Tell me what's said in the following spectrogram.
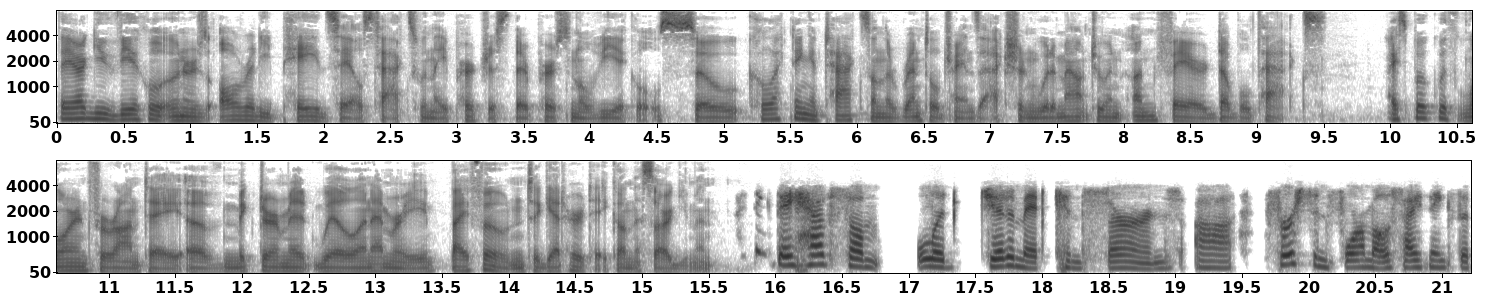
They argue vehicle owners already paid sales tax when they purchased their personal vehicles, so collecting a tax on the rental transaction would amount to an unfair double tax. I spoke with Lauren Ferrante of McDermott, Will, and Emery by phone to get her take on this argument. I think they have some legitimate concerns. Uh, first and foremost, I think the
